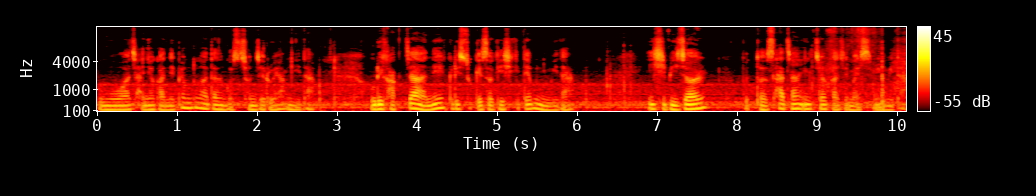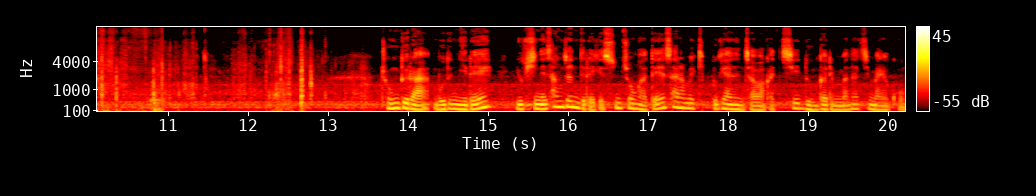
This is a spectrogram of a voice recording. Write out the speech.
부모와 자녀 간에 평등하다는 것을 전제로 해야 합니다. 우리 각자 안에 그리스도께서 계시기 때문입니다. 22절부터 4장 1절까지 말씀입니다. 종들아 모든 일에 육신의 상전들에게 순종하되 사람을 기쁘게 하는 자와 같이 눈가림만 하지 말고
